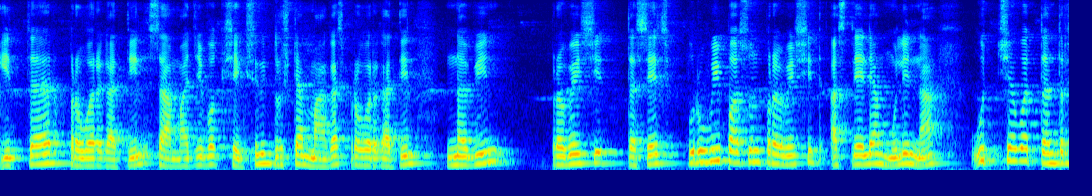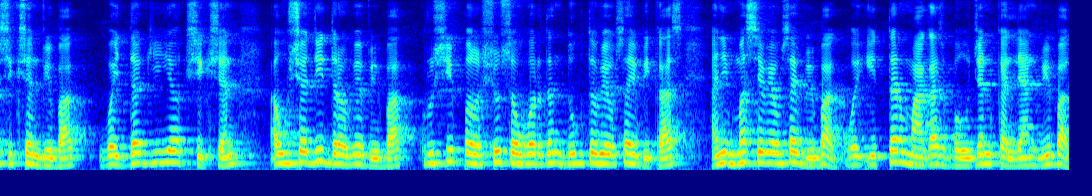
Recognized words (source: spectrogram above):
इतर प्रवर्गातील सामाजिक व शैक्षणिकदृष्ट्या मागास प्रवर्गातील नवीन प्रवेशित तसेच पूर्वीपासून प्रवेशित असलेल्या मुलींना उच्च व तंत्र शिक्षण विभाग वैद्यकीय शिक्षण औषधी द्रव्य विभाग कृषी पशुसंवर्धन दुग्ध व्यवसाय विकास आणि मत्स्य व्यवसाय विभाग व इतर मागास बहुजन कल्याण विभाग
